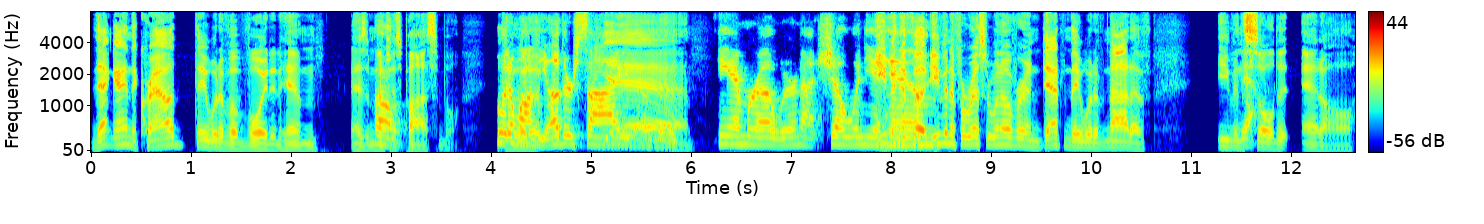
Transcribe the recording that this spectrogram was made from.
that guy in the crowd. They would have avoided him as much Oh, as possible. put They him on the other side yeah. of the camera. We're not showing you even him. if a, even if a wrestler went over and dapped him, they would have not have even Yeah. sold it at all.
